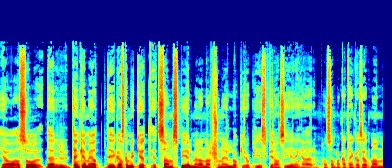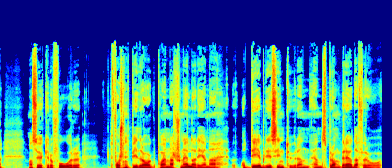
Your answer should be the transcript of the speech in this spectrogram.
Ja, alltså där tänker jag mig att det är ganska mycket ett, ett, samspel mellan nationell och europeisk finansiering här. Alltså man kan tänka sig att man, man söker och får forskningsbidrag på en nationell arena och det blir i sin tur en, en språngbräda för att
